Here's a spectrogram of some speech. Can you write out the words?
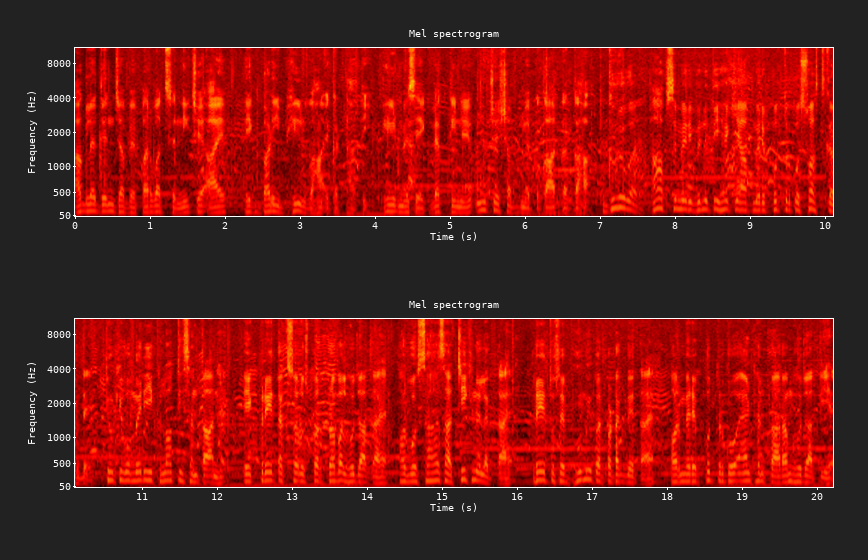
अगले दिन जब वे पर्वत से नीचे आए, एक बड़ी भीड़ वहाँ इकट्ठा थी। भीड़ में से एक व्यक्ति ने ऊँचे शब्द में पुकार कर कहा, गुरुवर, आपसे मेरी विनती है कि आप मेरे पुत्र को स्वस्थ कर दें, क्योंकि वो मेरी इकलौती संतान है। एक प्रेत अक्सर उस पर प्रबल हो जाता है और वो सहसा चीखने लगता है। प्रेत उसे भूमि पर पटक देता है और मेरे पुत्र को ऐंठन प्रारंभ हो जाती है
